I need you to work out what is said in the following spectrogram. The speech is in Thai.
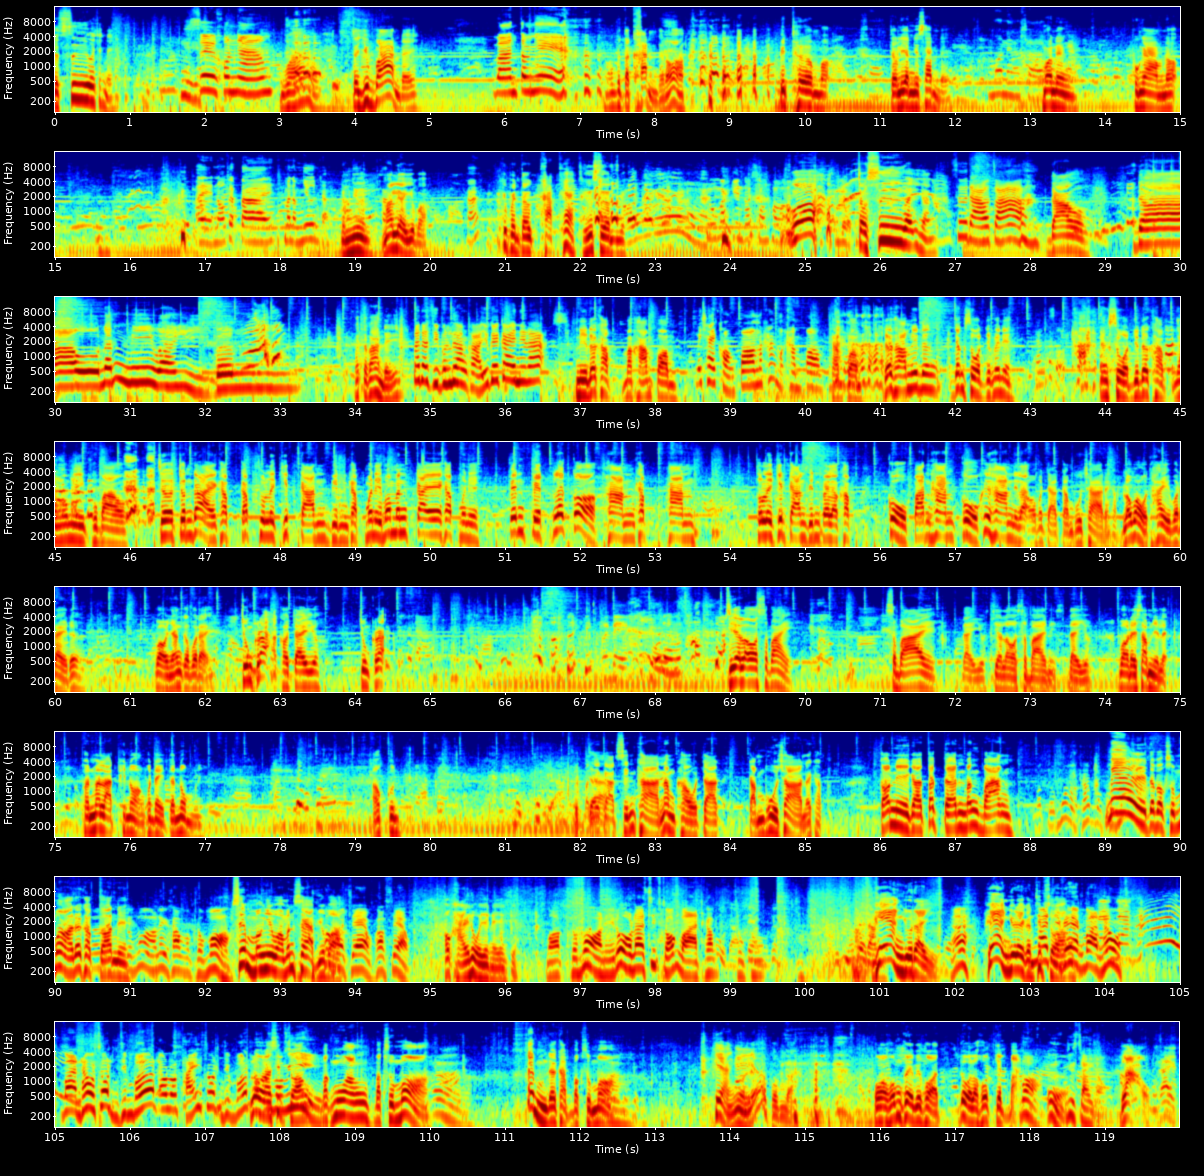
จะซื้อไว้จังไหนซื้อคนงาม ว้าวจะอยู่บ้านได้บ้านตรงแย่มันเป็นตะขั้นแต่เนาะ ปิดเทอมบ่จะเรียนอยู่สั้นเด้มหนึ่งค่ะมหนึ่งผู้งามเนาะไอ้น้องกระต่ายมันน้ำยืนค่ะน้ำยืนมาเรื่อยอยู่บ่ฮะคือเป็นตะคักแค่ถือเซินอยู่หนูมากินโดยเฉพาะว้าเจ้าซื้อไว้อีหยังซื้อดาวจ้า ดาว ดาวนั้นมีไว้เบิ่งมาแต่บ้านเด้มาแต่สีบุญเรื่องค่ะ อยู่ใกล้ๆนี่ละนี่นะครับมะขามปลอมไม่ใช่ของปลอมนะคะมาคำปลอมขามปลอมเดี๋ยวถามนิดนึงยังโสดอยู่ไหมนี่นั่งสดค่ะ ยังโสดอยู่เด้อครับ ยังไม่มีผู้บ่าว เจอจนได้ครับกับธุรกิจการบินครับมื้อนี้ว่ามันไกลครับมื้อนี้เป็นเป็ดแล้วก็ห่านครับห่านธุรกิจการบินไปแล้วครับ โกปานห่านโกคือห่านนี่แหละออกมาจากกัมพูชานะครับแล้วเว้าไทยบ่ได้เด้อเว้าหยังก็บ่ได้จุงกระเข้าใจอยู่จุงกระเจียรอสบาย สบายได้อยู่เจียรอสบายนี่ได้อยู่เว้าได้ซ้ำนี่แหละเพิ่นมาลัดพี่น้องเพิ่นได้แตะนมนี่เอาคุณบรรยากาศสินค้านำเข้าจากกัมพูชานะครับ ตอนนี้ก็ตักแตนบางบักสมหม้อครับบักๆแม่แต่บอกสมหมอเด้อครับตอนนี้สมหม้อเลยครับบักสมหม้อซิมบางอยู่ว่ามันแซ่บอยู่บ่โแซ่บครับแซ่บเขาขายโลยังไงจังซี่บักสมหม้อนี่โลละ12บาทครับถูกแพงอยู่ใดๆฮะแพงอยู่ใดกันมาที่แพง12บ้านเฮาบ้านเฮาส้นทิมเบิร์ดเอารถไถส้นทิมเบิร์ดโลละมันบ่มี12 บักม่วง บักสมหมอเออเต็มเด้อครับ บักสมหมอแพงอยู่แล้วผมว่า เพราะว่าผมเคยไปพอดโลละ6 7บาทบ่เอออยู่ใส่ดอกลาว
